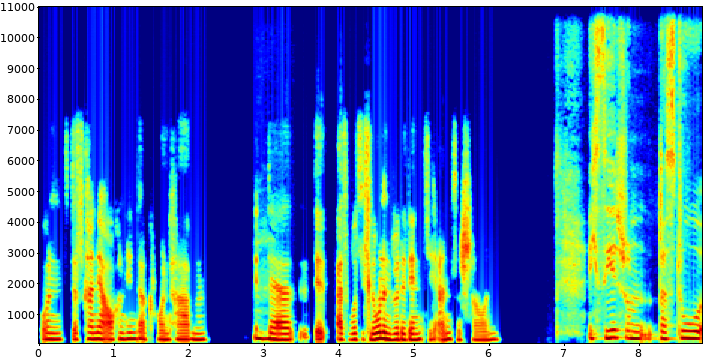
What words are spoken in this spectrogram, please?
Und das kann ja auch einen Hintergrund haben, mhm. der, der, also wo es sich lohnen würde, den sich anzuschauen. Ich sehe schon, dass du,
